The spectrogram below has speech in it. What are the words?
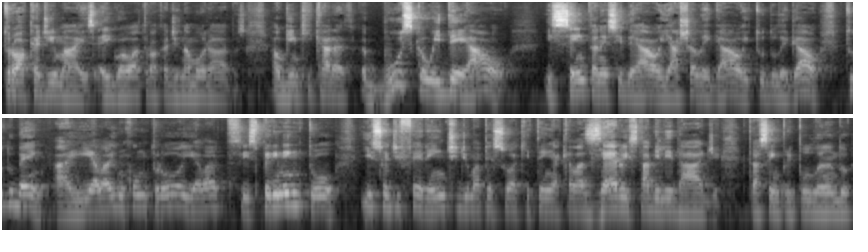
Troca demais. É igual a troca de namorados. Alguém que, cara, busca o ideal e senta nesse ideal e acha legal e tudo legal, tudo bem. Aí ela encontrou e ela se experimentou. Isso é diferente de uma pessoa que tem aquela zero estabilidade, que tá sempre pulando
